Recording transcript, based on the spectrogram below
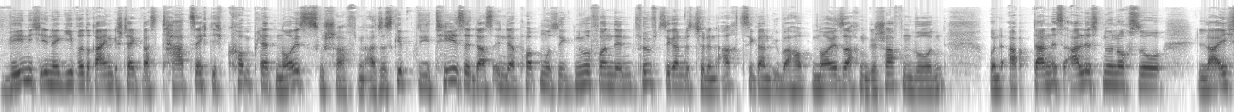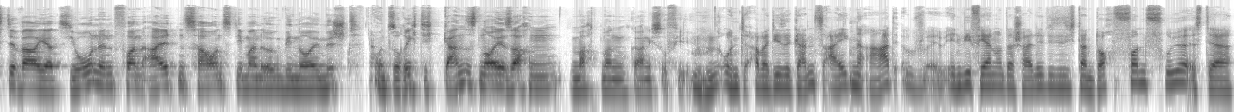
wenig Energie wird reingesteckt, was tatsächlich komplett Neues zu schaffen. Also es gibt die These, dass in der Popmusik nur von den 50ern bis zu den 80ern überhaupt neue Sachen geschaffen wurden. Und ab dann ist alles nur noch so leichte Variationen von alten Sounds, die man irgendwie neu mischt. Und so richtig ganz neue Sachen macht man gar nicht so viel. Mhm. Und aber diese ganz eigene Art, inwiefern unterscheidet die sich dann doch von früher? Ist der der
